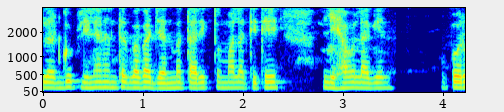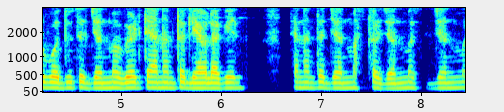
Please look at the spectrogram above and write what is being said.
ब्लड ग्रुप लिहिल्यानंतर बघा जन्मतारीख तुम्हाला तिथे लिहावं लागेल. उपवधूचा जन्म वेळ त्यानंतर लिहावं लागेल. त्यानंतर जन्मस्थळ जन्म जन्म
